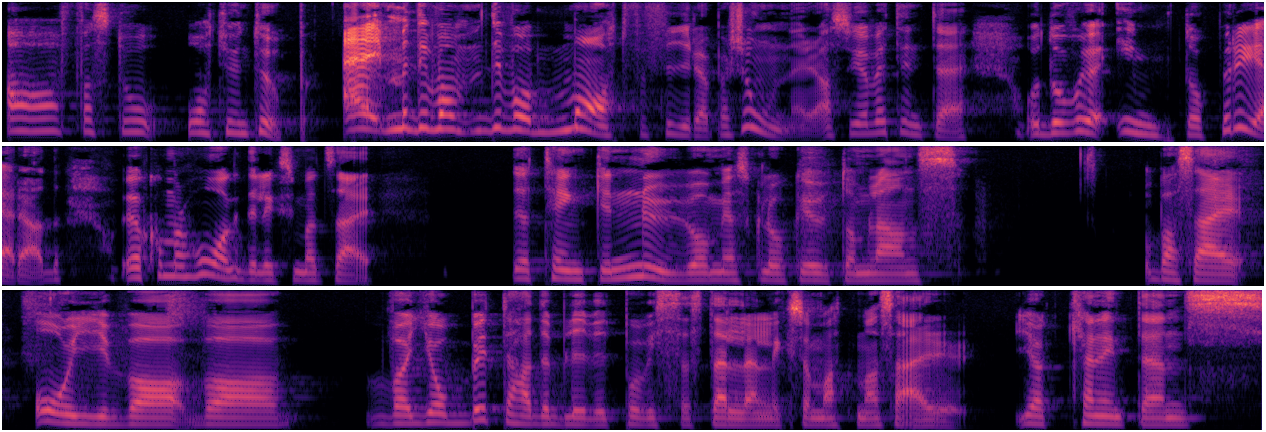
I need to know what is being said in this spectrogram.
Ja, fast då åt jag inte upp. Nej, men det var, det var mat för fyra personer. Alltså jag vet inte. Och då var jag inte opererad. Och jag kommer ihåg det liksom att så här, jag tänker nu om jag skulle åka utomlands och bara så här, oj vad, vad, vad jobbigt det hade blivit på vissa ställen liksom att man så här, jag kan inte ens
